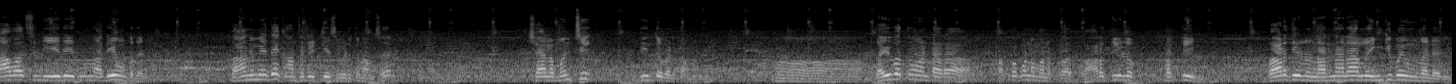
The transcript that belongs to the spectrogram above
కావాల్సింది ఏదైతే ఉందో అదే ఉంటుందండి. దాని మీదే కాన్సన్ట్రేట్ చేసి పెడుతున్నాం సార్. చాలా మంచి దీంతో పెడతామండి. దైవత్వం అంటారా? తప్పకుండా మన భారతీయులు ప్రతి భారతీయుడు నరనరాల్లో ఇంకిపోయి ఉందండి అది.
